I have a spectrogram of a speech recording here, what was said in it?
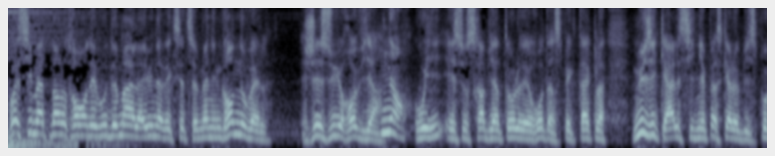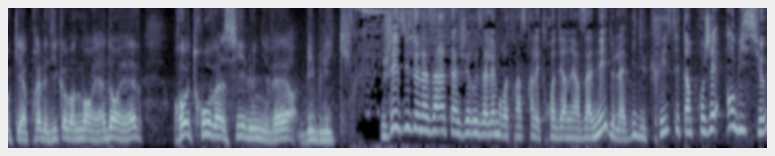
Voici maintenant notre rendez-vous demain à la une avec cette semaine une grande nouvelle. Jésus revient. Non. Oui, et ce sera bientôt le héros d'un spectacle musical signé Pascal Obispo qui, après les Dix Commandements et Adam et Ève, retrouve ainsi l'univers biblique. Jésus de Nazareth à Jérusalem retracera les trois dernières années de la vie du Christ. C'est un projet ambitieux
